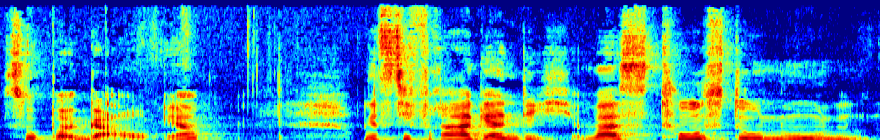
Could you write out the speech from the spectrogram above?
Supergau, ja. Und jetzt die Frage an dich. Was tust du nun?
